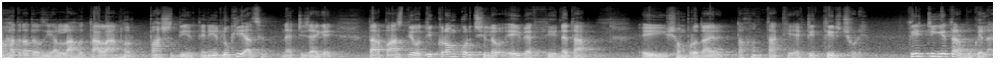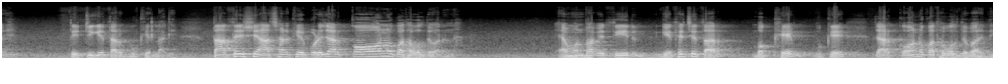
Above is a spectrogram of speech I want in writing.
হাদরাত রাজি আল্লাহ তালানহর পাশ দিয়ে তিনি লুকিয়ে আছেন একটি জায়গায়। তার পাশ দিয়ে অতিক্রম করছিল এই ব্যক্তি, নেতা এই সম্প্রদায়ের। তখন তাকে একটি তীর ছোড়ে। তীরটি গিয়ে তার বুকে লাগে। তীরটি গিয়ে তার বুকে লাগে। তাতে সে আছাড় খেয়ে পড়ে যায় আর কোনো কথা বলতে পারে না। এমনভাবে তীর গেঁথেছে তার বক্ষে, বুকে যে আর কোনো কথা বলতে পারেনি।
